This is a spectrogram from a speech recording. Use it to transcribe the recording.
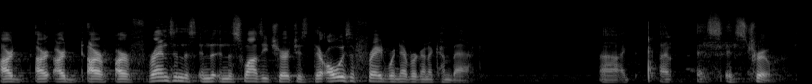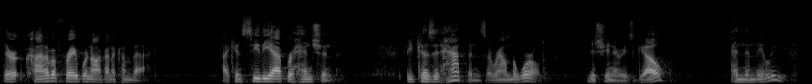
our, our, our, our, friends in, this, in, the, in the Swazi churches, they're always afraid we're never going to come back. Uh, it's, it's true. They're kind of afraid we're not going to come back. I can see the apprehension because it happens around the world. Missionaries go and then they leave.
